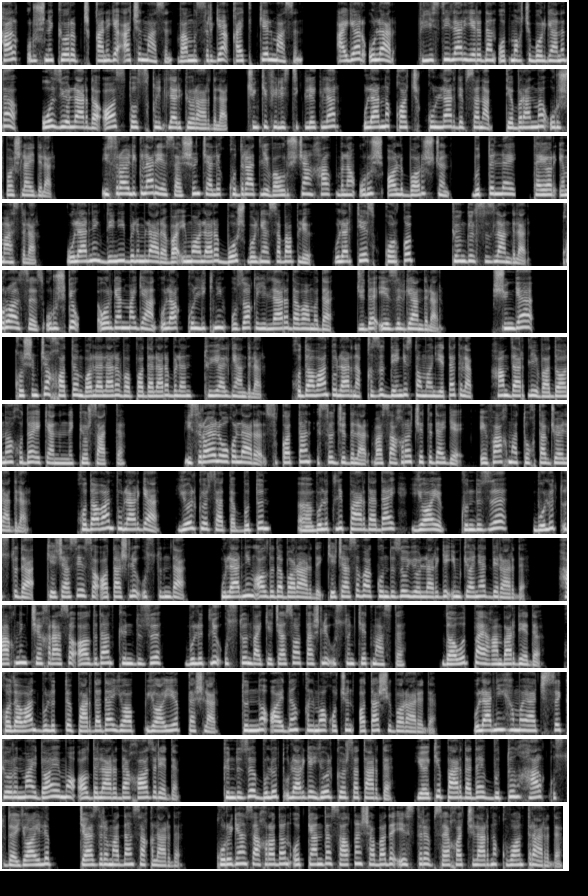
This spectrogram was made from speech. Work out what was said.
xalq urushni ko'rib chiqqaniga achinmasin va misrga qaytib kelmasin. Agar ular filistinlar yeridan o'tmoqchi bo'lganida o'z yo'llarida oz to'siqliklar ko'rardilar. Chunki filistinliklar ularni qochiq qullar deb sanab tebranma urush boshlaydilar. Isroilliklar esa shunchalik qudratli va urushchan xalq bilan urush olib borish uchun butunlay tayyor emasdilar. Ularning diniy bilimlari va imonlari bo'sh bo'lgani sababli ular tez qo'rqib ko'ngilsizlandilar. Qurolsiz urushga o'rganmagan ular qullikning uzoq yillari davomida juda ezilgandilar. Shunga qo'shimcha xotin bolalari va podalari bilan tuyalgandilar. Xudovand ularni qizil dengiz tomon yetaklab hamdardli va dono xudo ekanini ko'rsatdi. Isroil o'g'illari sukotdan siljidilar va sahro chetidagi efahma to'xtab joyladilar. Xudovand ularga yo'l ko'rsatib butun e, bulutli pardaday yoyib kunduzi bulut ustida kechasi esa otashli ustunda ularning oldida borardi. Kechasi va kunduzi yo'llariga imkoniyat berardi. Xalqning chehrasi oldidan kunduzi bulutli ustun va kechasi otashli ustun ketmasdi. Dovud payg'ambar dedi xudovand bulutni pardada yoyib tashlar tunni oydin qilmoq uchun otash yuborar edi. Ularning himoyachisi ko'rinmay doimo oldilarida hozir edi. Kunduzi bulut ularga yo'l ko'rsatardi yoki pardada butun xalq ustida yoyilib jaziramadan saqlardi. Qurigan sahrodan o'tganda salqin shabada estirib sayohatchilarni quvontirardi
